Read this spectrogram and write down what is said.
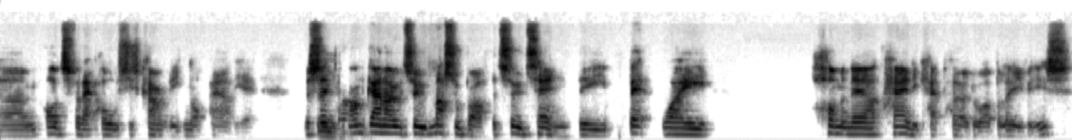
Um, odds for that horse is currently not out yet. The second one, I'm going over to Musselburgh, the 210, the Betway Hominau handicap hurdle, I believe it is.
